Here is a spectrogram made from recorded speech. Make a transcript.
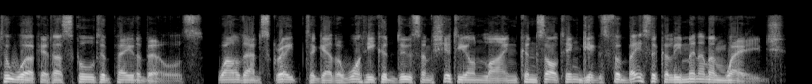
to work at a school to pay the bills, while dad scraped together what he could do some shitty online consulting gigs for basically minimum wage.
